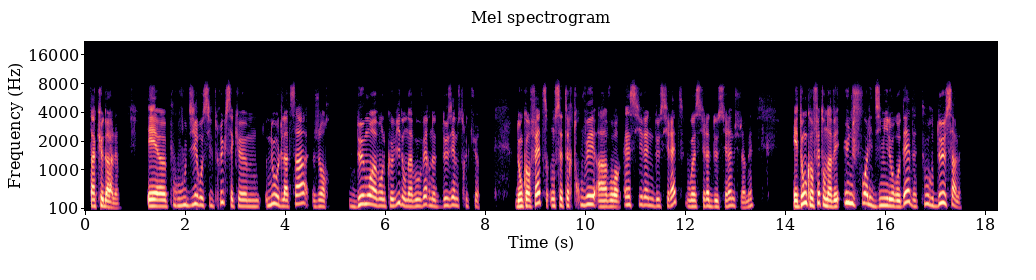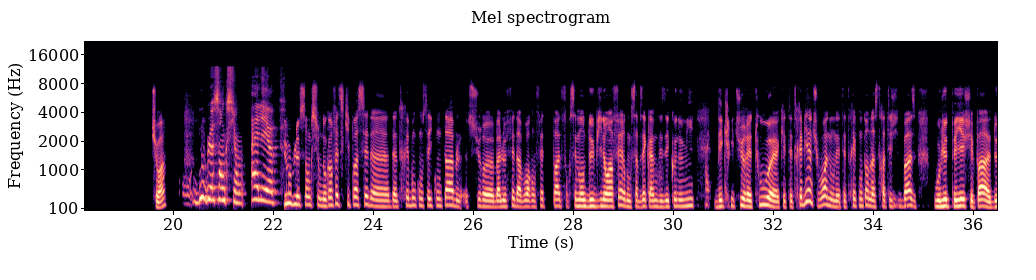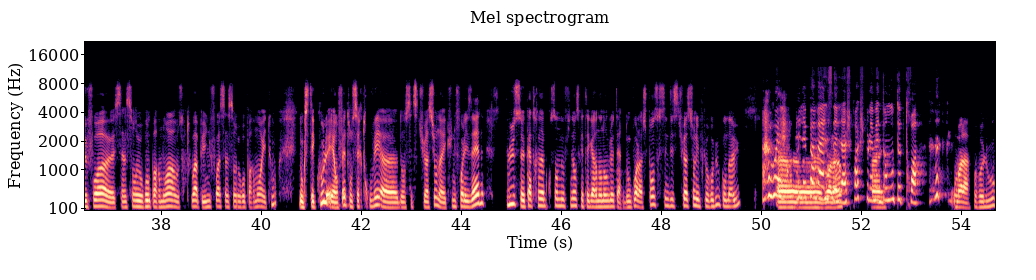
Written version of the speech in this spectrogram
t'as que dalle. Et euh, pour vous dire aussi le truc, c'est que hum, nous, au-delà de ça, genre deux mois avant le Covid, on avait ouvert notre deuxième structure. Donc en fait, on s'était retrouvé à avoir un sirène, deux sirettes, ou un sirène, deux sirènes, je sais jamais. Et donc en fait, on avait une fois les dix mille euros d'aide pour deux salles, tu vois? Double sanction. Allez hop. Double sanction. Donc en fait, ce qui passait d'un très bon conseil comptable sur euh, bah, le fait d'avoir en fait pas forcément deux bilans à faire, donc ça faisait quand même des économies Ouais. d'écriture et tout euh, qui étaient très bien, tu vois. Nous, on était très contents de la stratégie de base où au lieu de payer, je sais pas, deux fois euh, 500 euros par mois, on se retrouvait à payer une fois 500 euros par mois et tout. Donc c'était cool. Et en fait, on s'est retrouvé euh, dans cette situation, on n'avait qu'une fois les aides, plus euh, 80% de nos finances qui étaient gardées en Angleterre. Donc voilà, je pense que c'est une des situations les plus relues qu'on a eues. Ah ouais, elle est pas Euh, mal voilà. celle-là. Je crois que je peux la mettre dans mon top 3. Voilà, relou.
